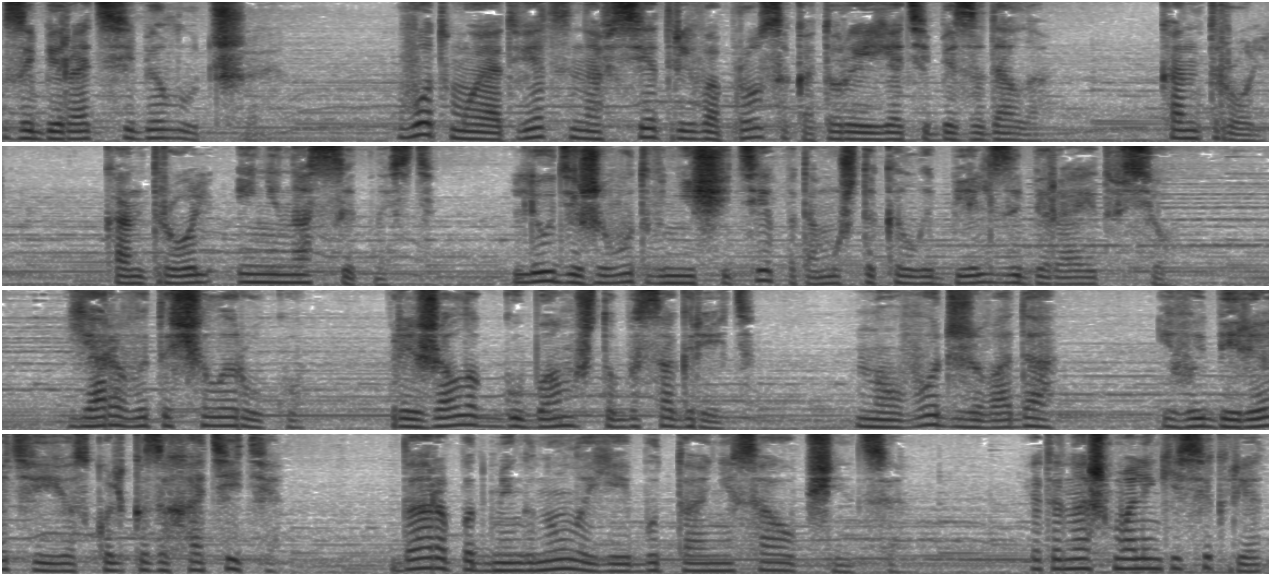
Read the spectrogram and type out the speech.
забирать себе лучшее. Вот мой ответ на все три вопроса, которые я тебе задала. Контроль. Контроль и ненасытность. Люди живут в нищете, потому что колыбель забирает все. Яра вытащила руку, прижала к губам, чтобы согреть. Но вот же вода, и вы берете ее сколько захотите». Дара подмигнула ей, будто они сообщницы. «Это наш маленький секрет,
